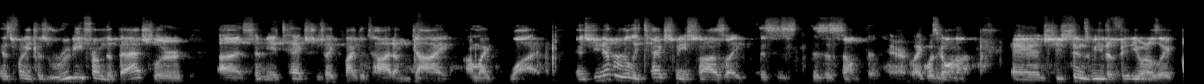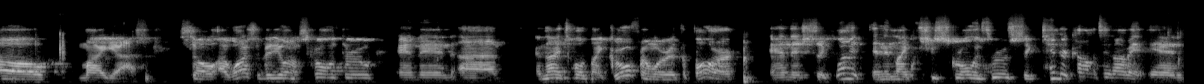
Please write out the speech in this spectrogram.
it was funny because Rudy from The Bachelor uh, sent me a text. She's like, Michael Todd, I'm dying. I'm like, why? And she never really texted me, so I was like, this is this is something here. Like, what's going on? And she sends me the video, and I was like, oh my gosh. So I watched the video, and I'm scrolling through, and then uh, and then I told my girlfriend we were at the bar, and then she's like, what? And then like she's scrolling through, she's like, Tinder commented on it, and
